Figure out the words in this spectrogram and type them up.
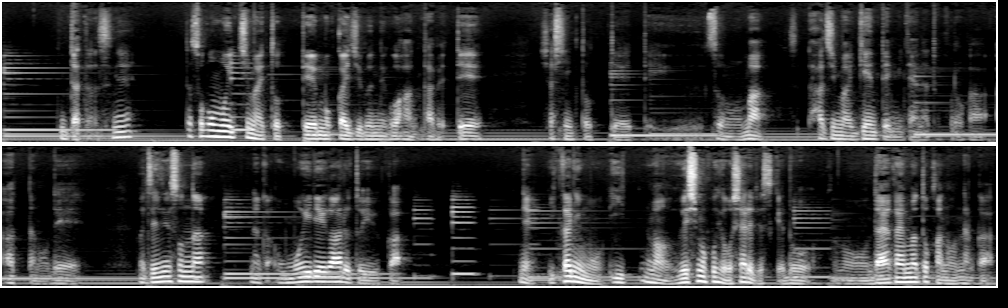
ーだったんですね。でそこも一枚取ってもう一回自分でご飯食べて写真撮ってっていうそのまあ始まり原点みたいなところがあったので、まあ、全然そんななんか思い入れがあるというかねいかにもいまあ上島コーヒーおしゃれですけどその大学山とかのなんか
